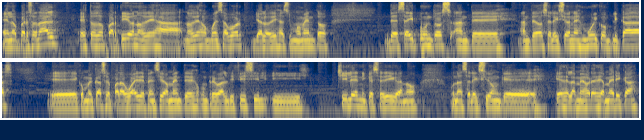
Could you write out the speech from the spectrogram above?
En lo personal, estos dos partidos nos deja, nos deja un buen sabor, ya lo dije hace un momento, de seis puntos ante, ante dos selecciones muy complicadas, eh, como el caso de Paraguay defensivamente, un rival difícil y Chile ni que se diga, ¿no? Una selección que es de las mejores de América,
